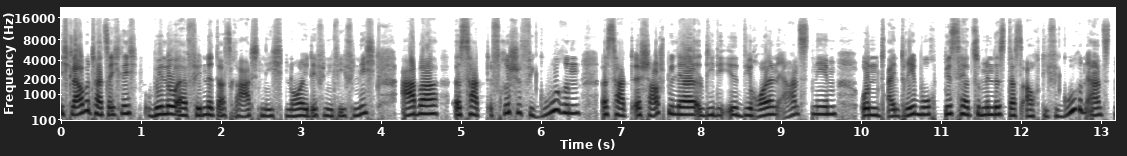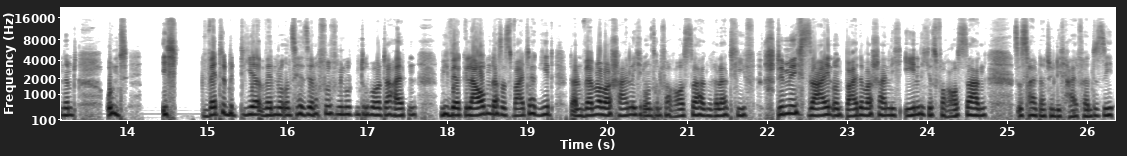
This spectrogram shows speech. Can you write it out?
Ich glaube tatsächlich, Willow erfindet das Rad nicht neu, definitiv nicht. Aber es hat frische Figuren, es hat äh, Schauspieler, die, die die Rollen ernst nehmen und ein Drehbuch bisher zumindest, das auch die Figuren ernst nimmt. Und ich wette mit dir, wenn wir uns jetzt ja noch fünf Minuten drüber unterhalten, wie wir glauben, dass es weitergeht, dann werden wir wahrscheinlich in unseren Voraussagen relativ stimmig sein und beide wahrscheinlich ähnliches voraussagen. Es ist halt natürlich High Fantasy.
